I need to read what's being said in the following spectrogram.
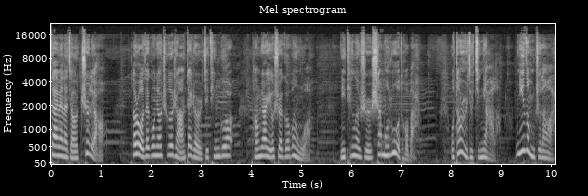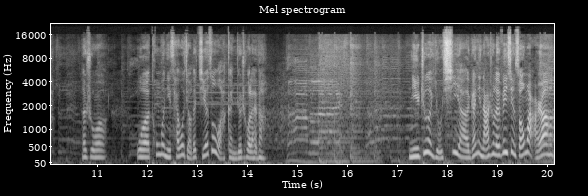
下面呢叫知了，他说我在公交车上戴着耳机听歌，旁边一个帅哥问我。你听的是沙漠骆驼吧？我当时就惊讶了。你怎么知道啊？他说，我通过你踩我脚的节奏啊，感觉出来的。你这有戏啊！赶紧拿出来微信扫码啊！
